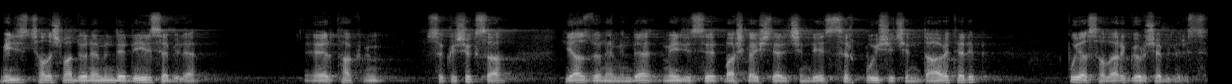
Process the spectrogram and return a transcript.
meclis çalışma döneminde değilse bile eğer takvim sıkışıksa yaz döneminde meclisi başka işler için değil sırf bu iş için davet edip bu yasaları görüşebiliriz.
